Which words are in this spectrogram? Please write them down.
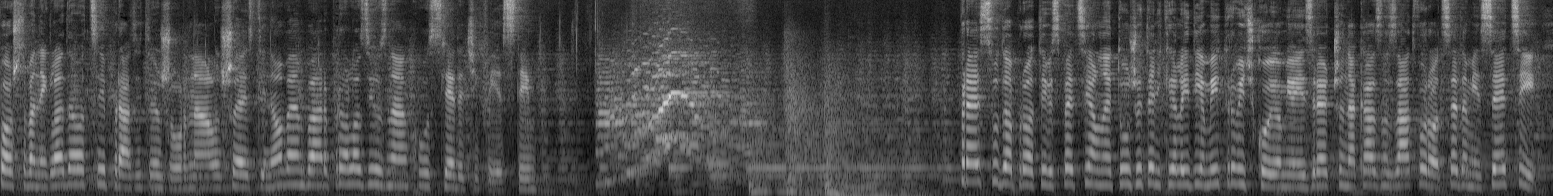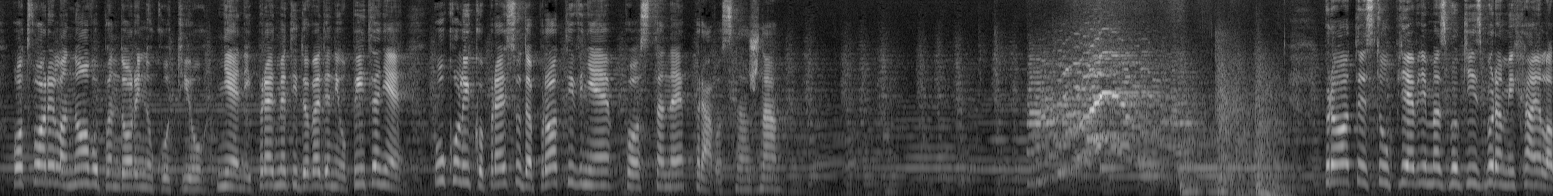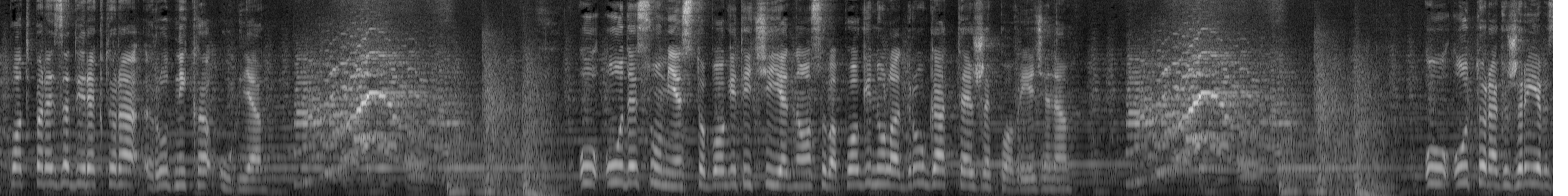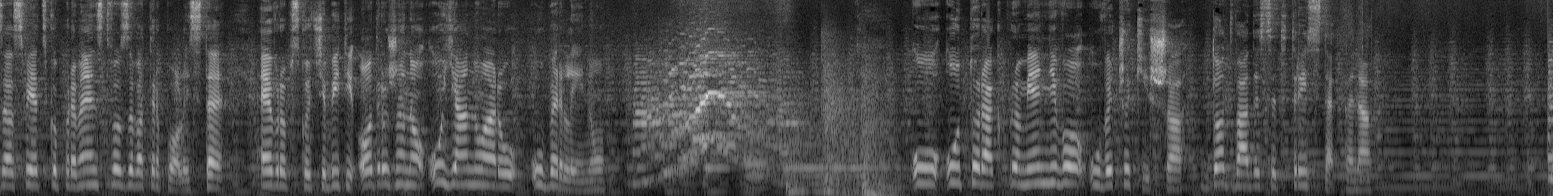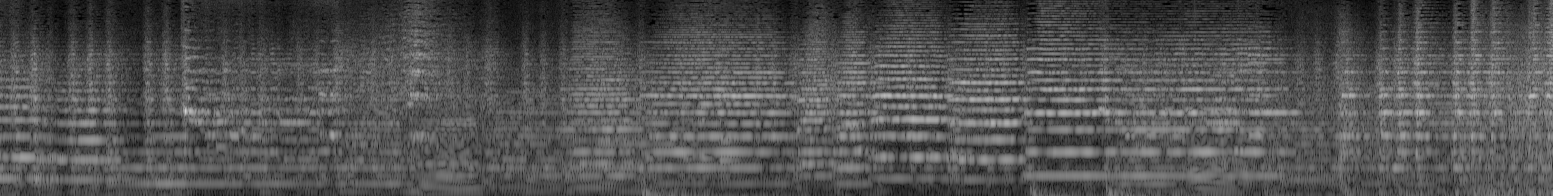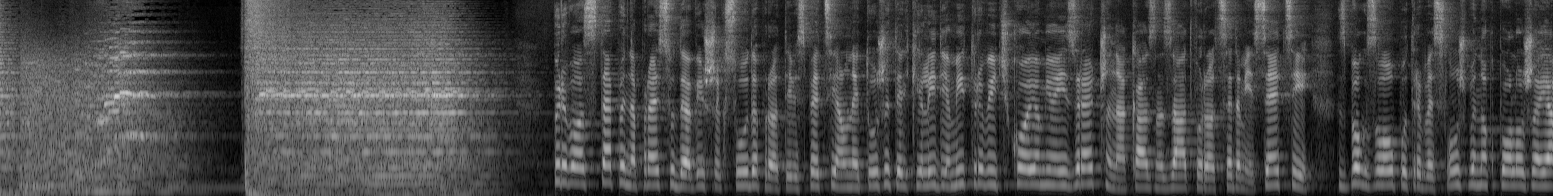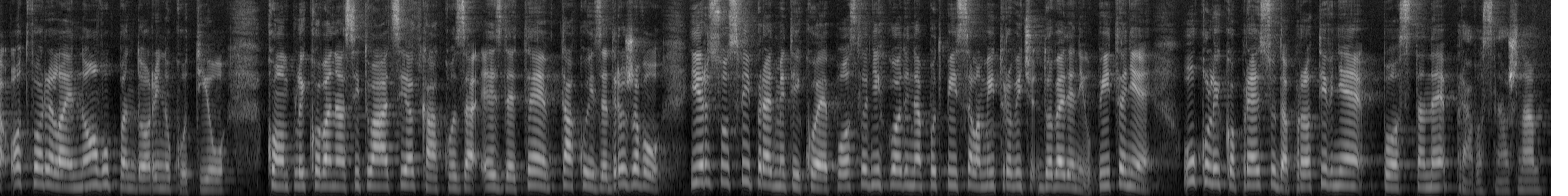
Poštovani gledalci, pratite žurnal 6. novembar, prolazi u znaku sljedećih vijesti. Presuda protiv specijalne tužiteljke Lidije Mitrović, kojom je izrečena kazna zatvora od sedam mjeseci, otvorila novu Pandorinu kutiju. Njeni predmeti dovedeni u pitanje ukoliko presuda protiv nje postane pravosnažna. Protest u pljevljima zbog izbora Mihajla Potpare za direktora Rudnika Uglja. U Udesu mjesto Bogetići jedna osoba poginula, druga teže povrijeđena. U utorak žrijev za svjetsko prvenstvo za vaterpoliste. Evropsko će biti održano u januaru u Berlinu. U utorak promjenljivo uveče kiša do 23 stepena. Prvo stepena presuda Višeg suda protiv specijalne tužiteljke Lidije Mitrović, kojom je izrečena kazna zatvora od sedam mjeseci zbog zloupotrebe službenog položaja, otvorila je novu Pandorinu kutiju. Komplikovana situacija kako za SDT, tako i za državu, jer su svi predmeti koje je posljednjih godina potpisala Mitrović dovedeni u pitanje ukoliko presuda protiv nje postane pravosnažna.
